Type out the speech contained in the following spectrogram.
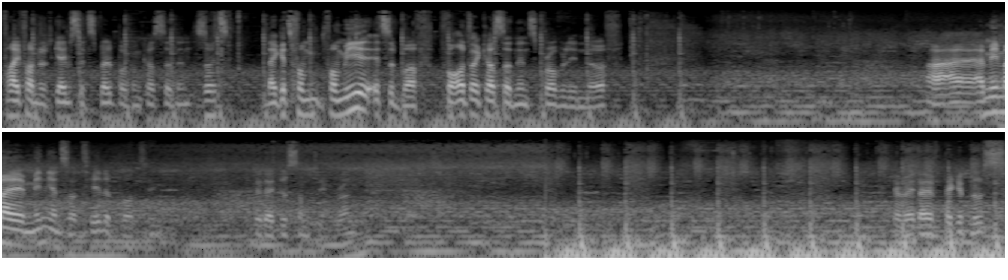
500 games with Spellbook on Kassadin. So it's like, it's for, for me, it's a buff. For other Kassadin, it's probably nerf. I, I mean, my minions are teleporting. Did I do something wrong? I have packet loose.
